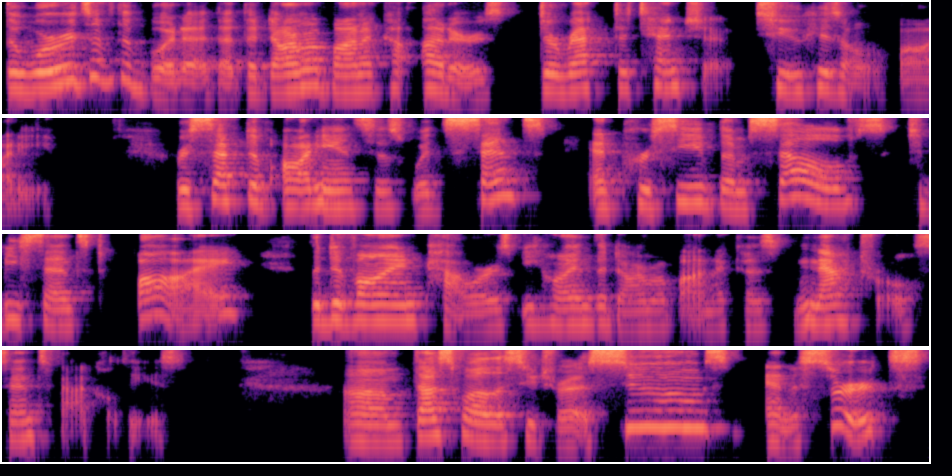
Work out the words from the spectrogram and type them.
The words of the Buddha that the Dharmabhanika utters direct attention to his own body. Receptive audiences would sense and perceive themselves to be sensed by the divine powers behind the Dharmabhanika's natural sense faculties. Um, thus, while the sutra assumes and asserts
